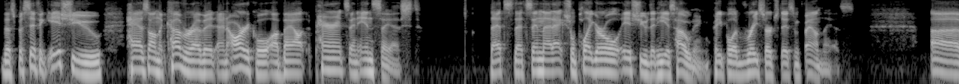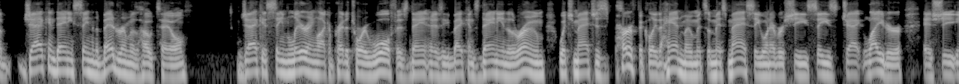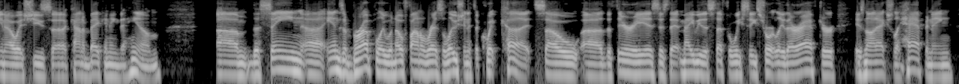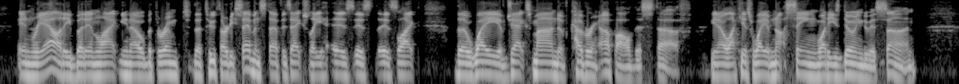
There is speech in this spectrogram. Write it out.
The specific issue has on the cover of it an article about parents and incest. That's that's in that actual Playgirl issue that he is holding. People have researched this and found this. uh, Jack and Danny seen in the bedroom of the hotel. Jack is seen leering like a predatory wolf as Dan, as he beckons Danny into the room, which matches perfectly the hand movements of Miss Massey whenever she sees Jack later, as she you know as she's uh, kind of beckoning to him. Um, the scene uh, ends abruptly with no final resolution. It's a quick cut. So uh, the theory is is that maybe the stuff that we see shortly thereafter is not actually happening in reality, but in like you know, but the room the two thirty seven stuff is actually is is is like the way of Jack's mind of covering up all this stuff. You know, like his way of not seeing what he's doing to his son.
